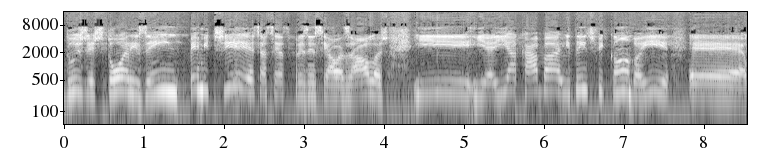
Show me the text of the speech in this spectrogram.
dos gestores em permitir esse acesso presencial às aulas e, e aí acaba identificando aí é,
